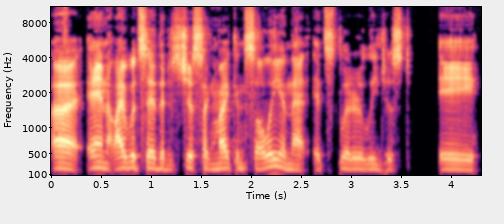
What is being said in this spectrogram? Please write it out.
uh, and I would say that it's just like Mike and Sully, and that it's literally just a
